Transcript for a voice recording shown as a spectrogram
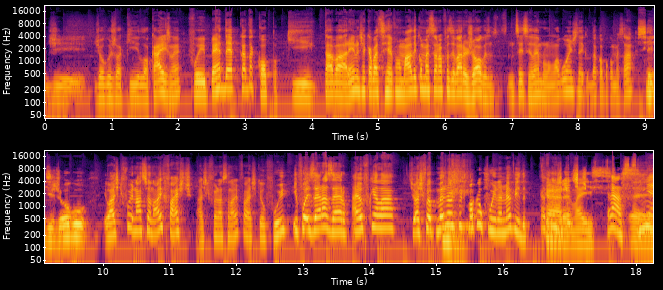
de jogos aqui locais, né? Foi perto da época da Copa. Que tava a Arena, tinha acabado de ser reformada e começaram a fazer vários jogos. Não sei se vocês lembram, logo antes né, da Copa começar. Sim, teve sim. jogo. Eu acho que foi Nacional e Fast. Acho que foi Nacional e Fast que eu fui. E foi 0 a 0 Aí eu fiquei lá. Eu acho que foi o primeiro jogo de futebol que eu fui na minha vida. Eu falei, Cara, gente, mas. É assim, é,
